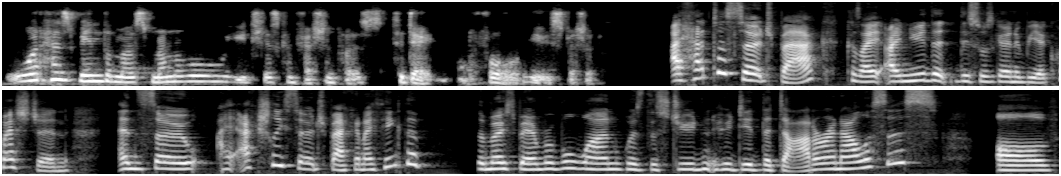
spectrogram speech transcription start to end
What has been the most memorable UTS confession post to date for you, especially? I had to search back because I, I knew that this was going to be a question. And so I actually searched back, and I think that the most memorable one was the student who did the data analysis of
